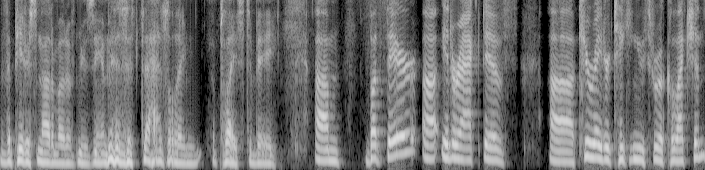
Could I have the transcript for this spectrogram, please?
the Peterson Automotive Museum is a dazzling place to be. Um, but their uh, interactive uh, curator taking you through a collection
